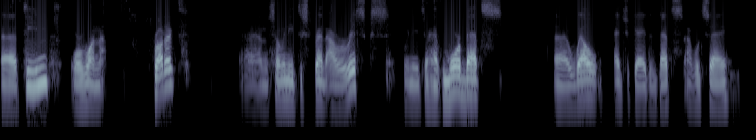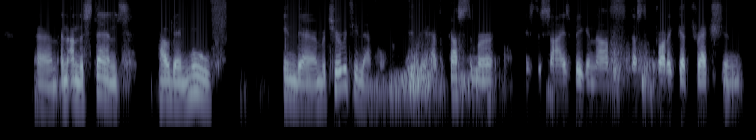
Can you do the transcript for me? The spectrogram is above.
uh, team or one product. Um, so we need to spread our risks. We need to have more bets, uh, well educated bets, I would say, um, and understand how they move in their maturity level. Did they have a customer? Is the size big enough? Does the product get traction?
